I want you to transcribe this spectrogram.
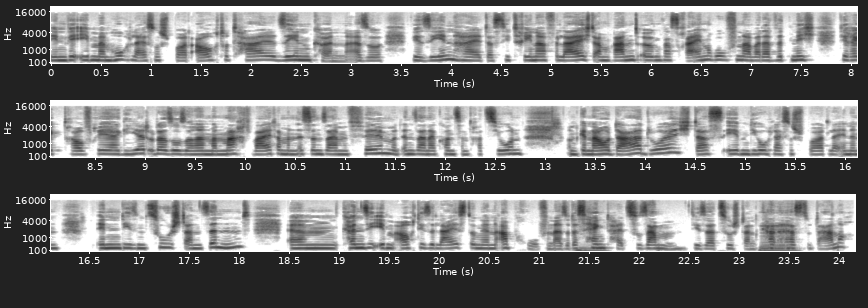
den wir eben beim Hochleistungssport auch total sehen können. Also wir sehen halt, dass die Trainer vielleicht am Rand irgendwas reinrufen, aber da wird nicht direkt drauf reagiert oder so, sondern man macht weiter, man ist in seinem Film und in seiner Konzentration. Und genau dadurch, dass eben die HochleistungssportlerInnen in diesem Zustand sind, ähm, können sie eben auch diese Leistungen abrufen. Also das mhm. hängt halt zusammen, dieser Zustand. Kann, mhm. Hast du da noch,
